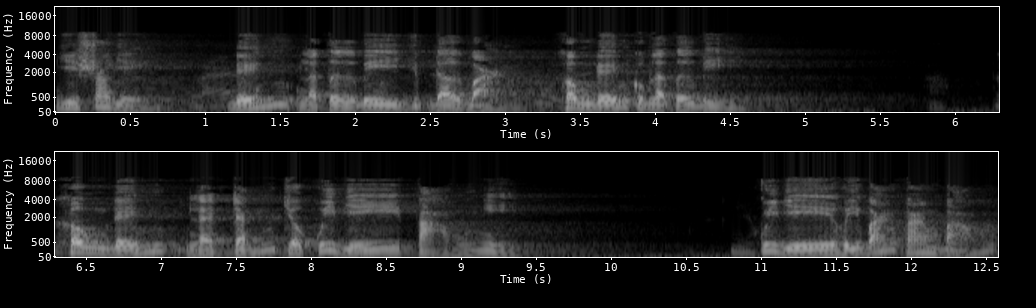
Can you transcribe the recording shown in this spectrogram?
Vì sao vậy? Đến là từ bi giúp đỡ bạn Không đến cũng là từ bi. Không đến là tránh cho quý vị tạo nghiệp. Quý vị hủy bán tam bảo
